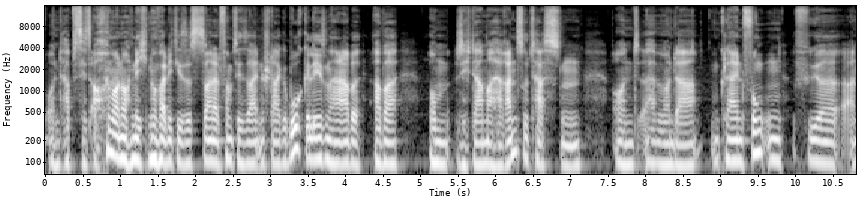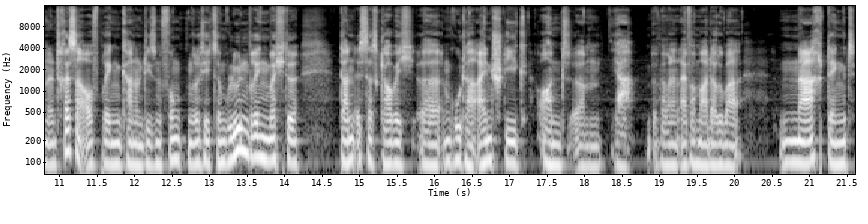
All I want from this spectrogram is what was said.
und habe es jetzt auch immer noch nicht, nur weil ich dieses 250 Seiten starke Buch gelesen habe, aber um sich da mal heranzutasten und äh, wenn man da einen kleinen Funken für an Interesse aufbringen kann und diesen Funken richtig zum Glühen bringen möchte, dann ist das, glaube ich, äh, ein guter Einstieg. Und ähm, ja, wenn man dann einfach mal darüber nachdenkt,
